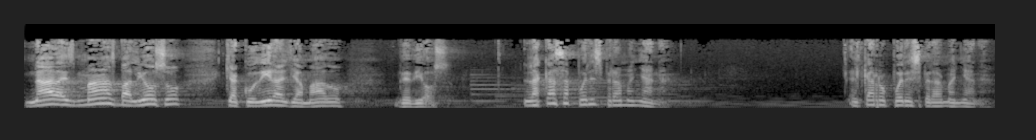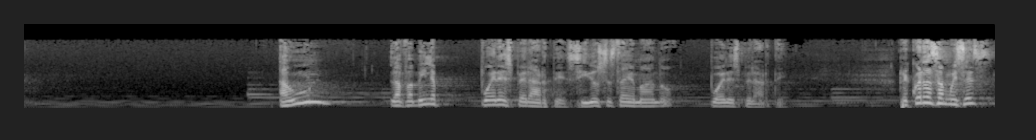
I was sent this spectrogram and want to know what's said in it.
Nada es más valioso que acudir al llamado de Dios. La casa puede esperar mañana. El carro puede esperar mañana. Aún la familia puede esperarte. Si Dios te está llamando, puede esperarte. ¿Recuerdas a Moisés?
